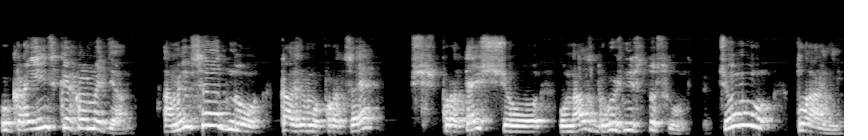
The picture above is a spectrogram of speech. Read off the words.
українських громадян. А ми все одно кажемо про це, про те, що у нас дружні стосунки. В цьому плані,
